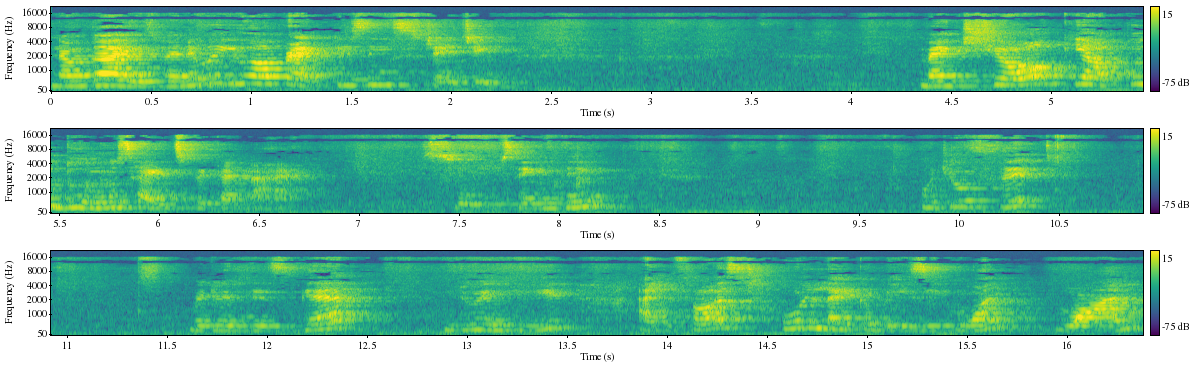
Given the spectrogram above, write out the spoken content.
Now guys, whenever you are practicing stretching, make sure कि आपको दोनों sides पे करना है. So same thing. Put your feet between this gap, doing here, and first hold like a basic one. One,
